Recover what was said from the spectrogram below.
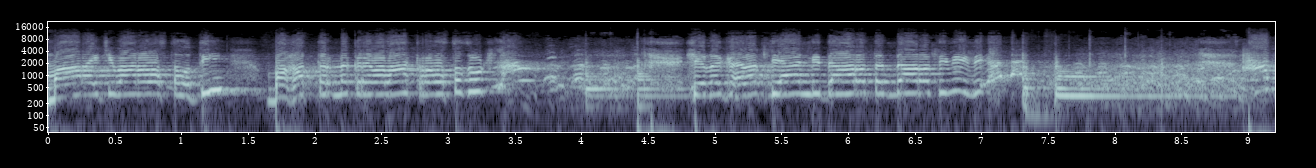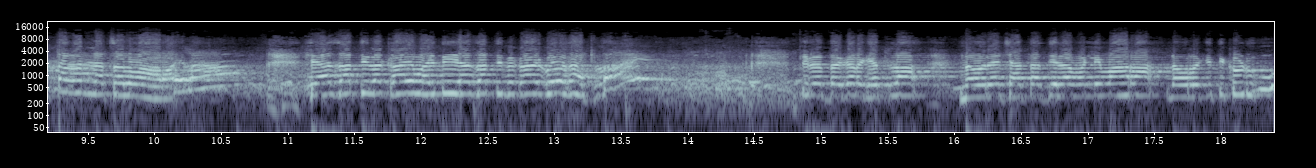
मारायची बारा वाजता होती. बहात्तर नकरेवाला अकरा वाजताच उठला. हे घरातली आणली दारात दारातली नेली. हात तळांना चल मारायला. या जातीला काय माहिती? या जातीनं काय गोळ घातलाय? तिने दगड घेतला. नवऱ्याच्या हातात तिला म्हणली मारा. नवरा किती कडू?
